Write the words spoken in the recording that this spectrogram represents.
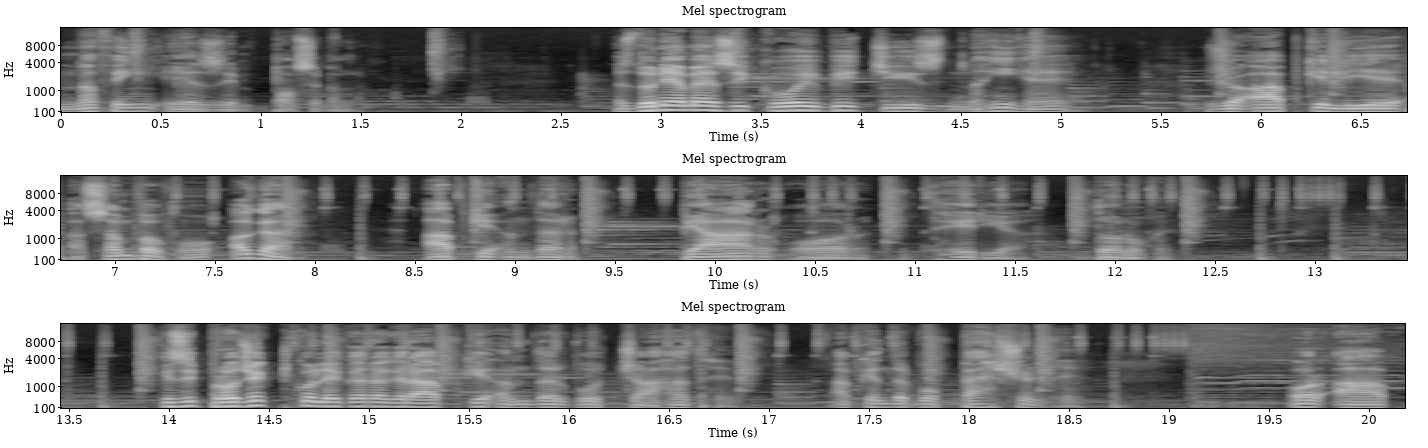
nothing is impossible इस दुनिया में ऐसी कोई भी चीज़ नहीं है जो आपके लिए असंभव हो, अगर आपके अंदर प्यार और धैर्य दोनों हैं। किसी प्रोजेक्ट को लेकर अगर आपके अंदर वो चाहत है, आपके अंदर वो पैशन है और आप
